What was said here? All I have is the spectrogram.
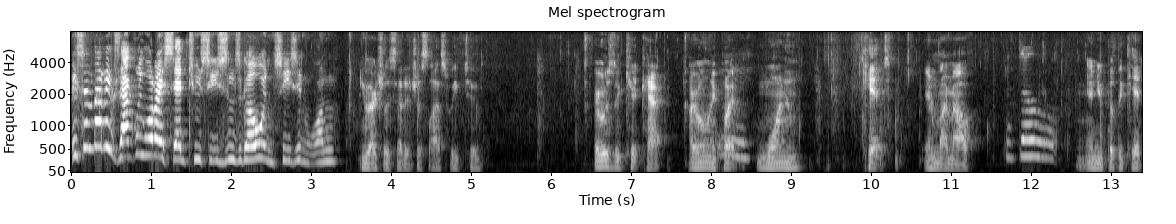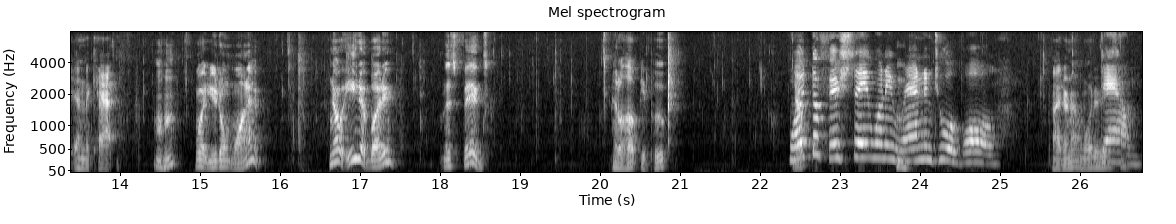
Isn't that exactly what I said two seasons ago in season one? You actually said it just last week too. It was a Kit Kat. I only put one kit in my mouth, Don't. and you put the kit and the cat. Mm-hmm. What? You don't want it? No, eat it, buddy. It's figs. It'll help you poop. What did the fish say when he ran into a wall? I don't know what it is. Damn.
